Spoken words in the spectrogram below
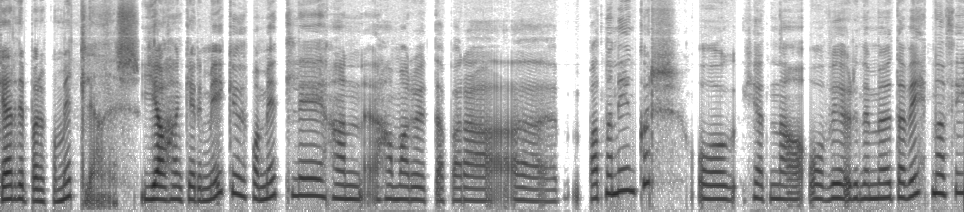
gerði bara upp á milli aðeins? Já, hann gerði mikið upp á milli. Hann, hann var auðvitað bara uh, barnanýðingur og hérna og við erum auðvitað vitna því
